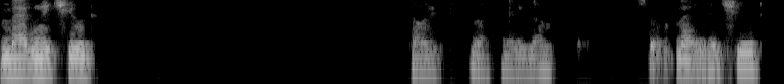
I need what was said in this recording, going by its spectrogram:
magnitude. Sorry not milligram so magnitude.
